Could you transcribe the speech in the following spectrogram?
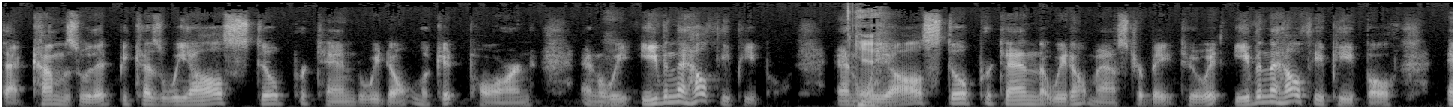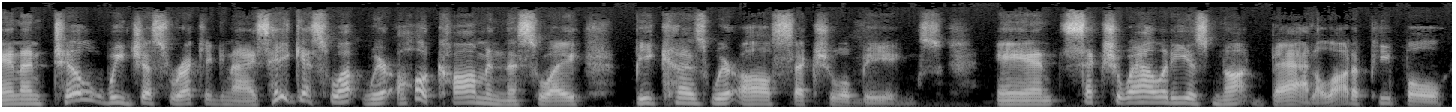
that comes with it because we all still pretend we don't look at porn and we even the healthy people and Yeah. we all still pretend that we don't masturbate to it even the healthy people. And until we just recognize hey guess what? We're all common this way because we're all sexual beings. And sexuality is not bad. A lot of people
